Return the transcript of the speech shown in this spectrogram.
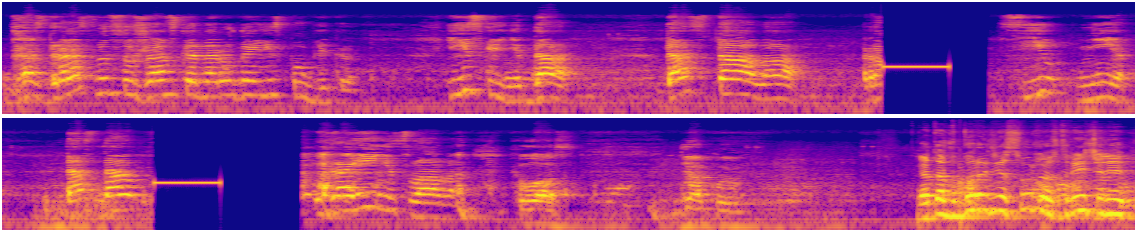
Да здравствует Сужанская Народная Республика. Искренне, да. Достала. Сил нет. Достал. Украине слава. Класс. Дякую. Это в городе Суджа встретили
